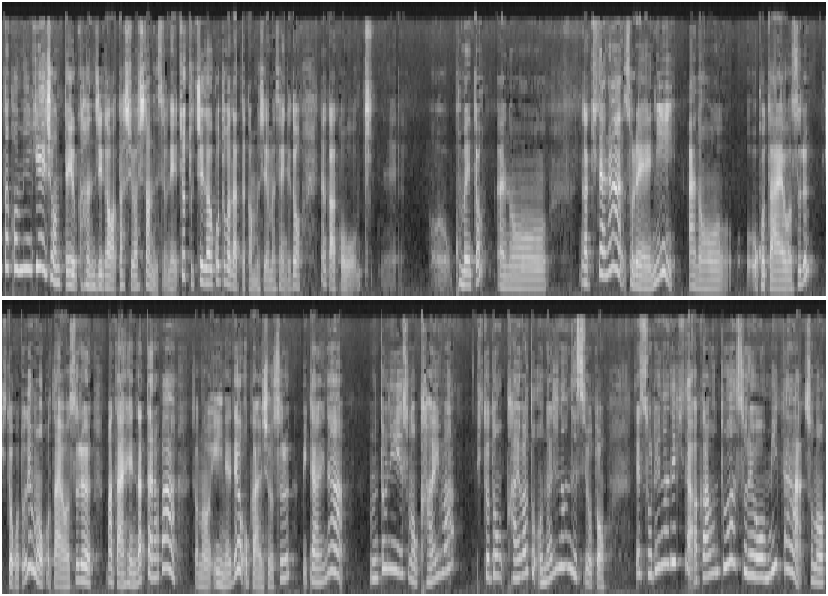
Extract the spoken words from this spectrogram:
たコミュニケーションっていう感じが私はしたんですよね。ちょっと違う言葉だったかもしれませんけど、なんかこう、コメント？あのーが来たら、それに、あの、お答えをする。一言でもお答えをする。まあ大変だったらば、その、いいねでお返しをする。みたいな、本当にその会話人と会話と同じなんですよと。で、それができたアカウントは、それを見た、その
